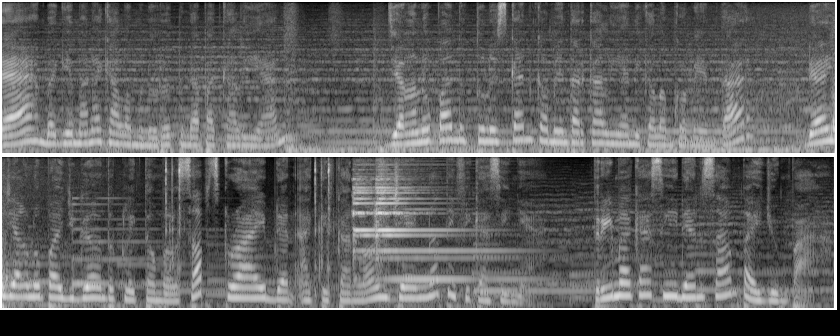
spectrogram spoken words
Dah, bagaimana kalau menurut pendapat kalian? Jangan lupa untuk tuliskan komentar kalian di kolom komentar. Dan jangan lupa juga untuk klik tombol subscribe dan aktifkan lonceng notifikasinya. Terima kasih dan sampai jumpa.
